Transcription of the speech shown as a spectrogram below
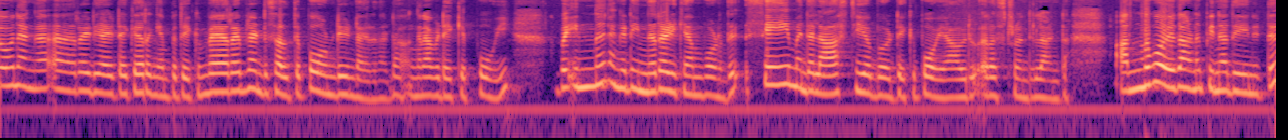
സോ ഞങ്ങൾ റെഡി ആയിട്ടൊക്കെ ഇറങ്ങിയപ്പോഴത്തേക്കും വേറെ രണ്ട് സ്ഥലത്ത് പോകേണ്ടി ഉണ്ടായിരുന്നു കേട്ടോ. അങ്ങനെ അവിടേക്ക് പോയി. അപ്പോൾ ഇന്ന് ഞങ്ങൾ ഡിന്നർ കഴിക്കാൻ പോണത് സെയിം എന്റെ ലാസ്റ്റ് ഇയർ ബർത്ത്ഡേക്ക് പോയ ആ ഒരു റെസ്റ്റോറന്റിലാണ് കേട്ടോ അന്ന് പോയതാണ് പിന്നെ അത് കഴിഞ്ഞിട്ട്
